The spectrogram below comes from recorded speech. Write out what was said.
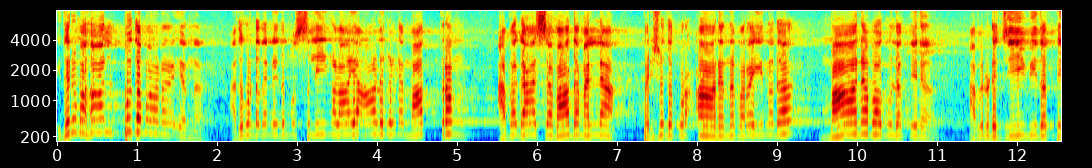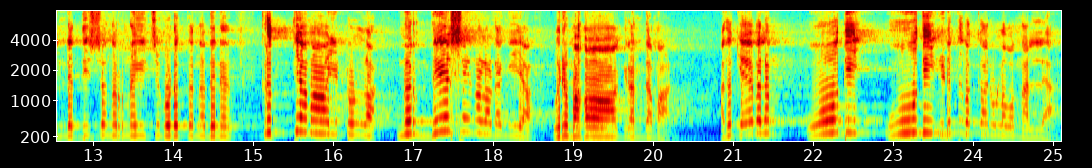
ഇതൊരു മഹാത്ഭുതമാണ് എന്ന്. അതുകൊണ്ട് തന്നെ ഇത് മുസ്ലിങ്ങളായ ആളുകളുടെ മാത്രം അവകാശവാദമല്ല. പരിശുദ്ധ ഖുർആൻ എന്ന് പറയുന്നത് മാനവകുലത്തിന് അവരുടെ ജീവിതത്തിന്റെ ദിശ നിർണയിച്ചു കൊടുക്കുന്നതിന് കൃത്യമായിട്ടുള്ള നിർദ്ദേശങ്ങൾ അടങ്ങിയ ഒരു മഹാഗ്രന്ഥമാണ്. അത് കേവലം ഊതി ഊതി എടുത്തു വെക്കാനുള്ള ഒന്നല്ല.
